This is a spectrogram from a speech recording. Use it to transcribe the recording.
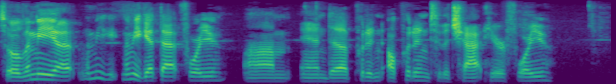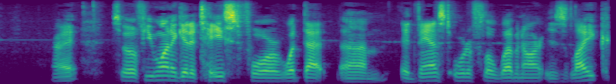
so let me let me let me get that for you um, and put it. I'll put it into the chat here for you. All right, so if you want to get a taste for what that um, advanced order flow webinar is like,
